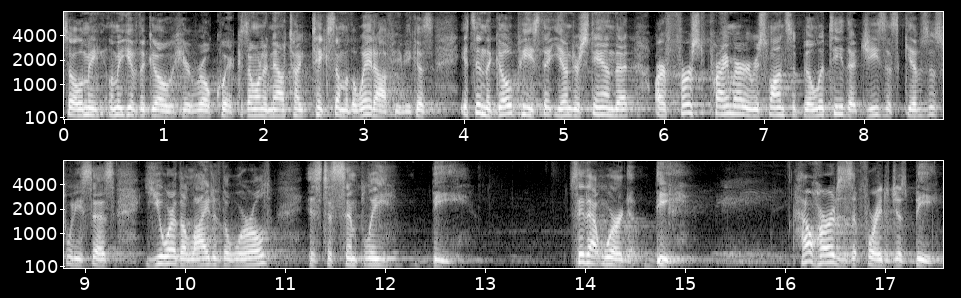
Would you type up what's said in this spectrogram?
So let me, let me give the go here real quick because I want to now t- take some of the weight off you because it's in the go piece that you understand that our first primary responsibility that Jesus gives us when he says, You are the light of the world, is to simply be. Say that word, be. be. How hard is it for you to just be?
